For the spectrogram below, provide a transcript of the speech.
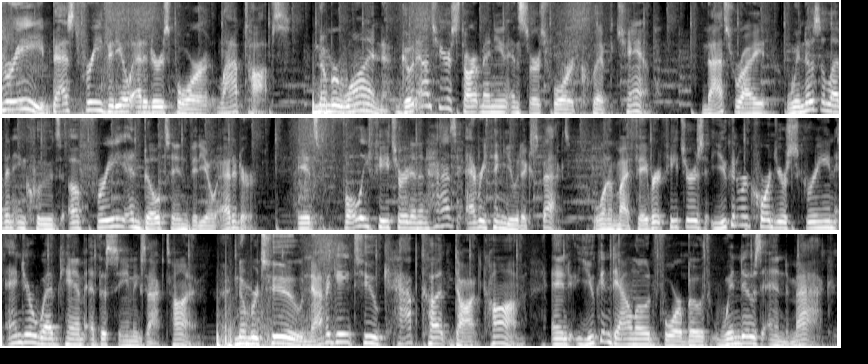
3. Best free video editors for laptops. Number 1. Go down to your start menu and search for Clipchamp. That's right, Windows 11 includes a free and built-in video editor. It's fully featured and it has everything you would expect. One of my favorite features, you can record your screen and your webcam at the same exact time. Number 2. Navigate to CapCut.com and you can download for both Windows and Mac.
